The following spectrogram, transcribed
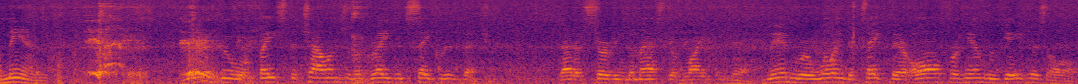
Men who will face the challenge of a great and sacred adventure, that of serving the Master of life and death. Men who are willing to take their all for him who gave his all.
